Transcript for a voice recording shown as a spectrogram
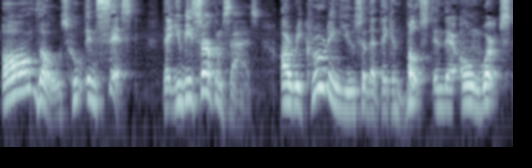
All those who insist that you be circumcised are recruiting you so that they can boast in their own works.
